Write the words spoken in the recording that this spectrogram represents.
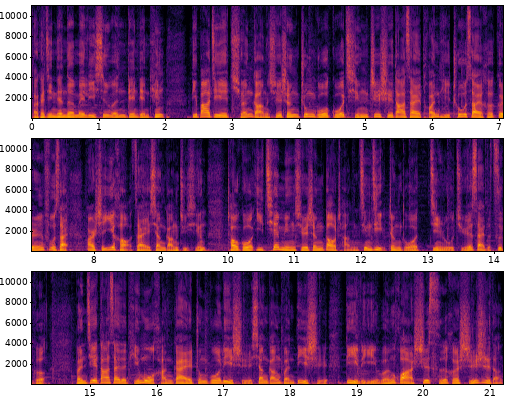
打开今天的魅力新闻，点点听。第八届全港学生中国国情知识大赛团体初赛和个人复赛，二十一号在香港举行，超过一千名学生到场竞技，争夺进入决赛的资格。本届大赛的题目涵盖中国历史、香港本地史、地理、文化、诗词和时事等。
